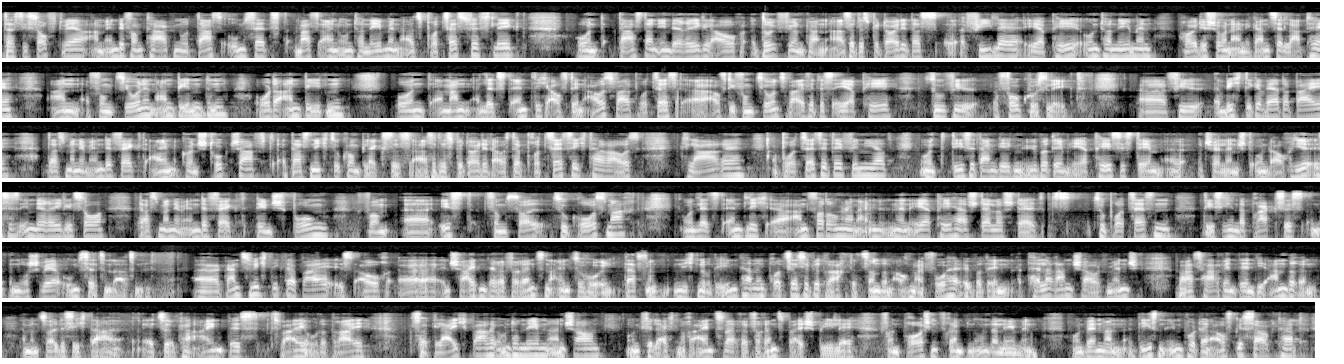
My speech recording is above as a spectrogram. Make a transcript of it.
dass die Software am Ende vom Tag nur das umsetzt, was ein Unternehmen als Prozess festlegt und das dann in der Regel auch durchführen kann. Also das bedeutet, dass viele ERP-Unternehmen Unternehmen heute schon eine ganze Latte an Funktionen anbieten oder anbieten und man letztendlich auf den Auswahlprozess, äh, auf die Funktionsweise des ERP zu viel Fokus legt. Äh, viel wichtiger wäre dabei, dass man im Endeffekt ein Konstrukt schafft, das nicht zu komplex ist. Also das bedeutet aus der Prozesssicht heraus klare Prozesse definiert und diese dann gegenüber dem ERP-System äh, challenged. Und auch hier ist es in der Regel so, dass man im Endeffekt den Sprung vom äh, Ist zum Soll zu groß macht und letztendlich äh, Anforderungen an einen ERP-Hersteller stellt zu Prozessen, die sich in der Praxis nur schwer umsetzen lassen. Äh, ganz wichtig dabei ist auch äh, entscheidende Referenzen einzuholen, dass man nicht nur die internen Prozesse betrachtet, sondern auch mal vorher über den Tellerrand schaut, Mensch, was haben denn die anderen? Man sollte sich da äh, circa ein bis zwei oder drei vergleichbare Unternehmen anschauen und vielleicht noch ein, zwei Referenzbeispiele von branchenfremden Unternehmen. Und wenn man diesen Input dann aufgesaugt hat,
